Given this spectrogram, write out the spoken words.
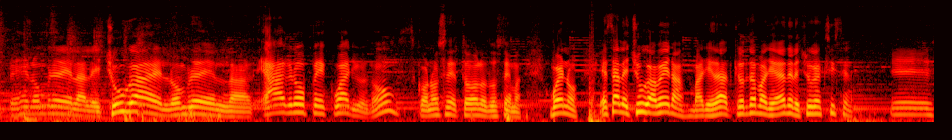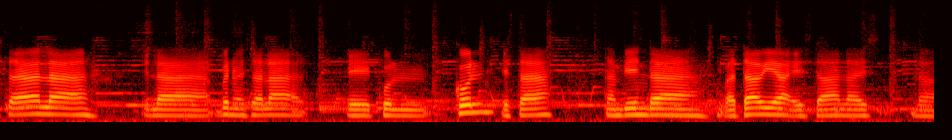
Usted es el hombre de la lechuga, el hombre del agropecuario, ¿no? Conoce todos los dos temas. Bueno, esta lechuga vera, variedad, ¿qué otras variedades de lechuga existen? Eh, está la, la, bueno, está la eh, col, col, está también la batavia, está la, la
